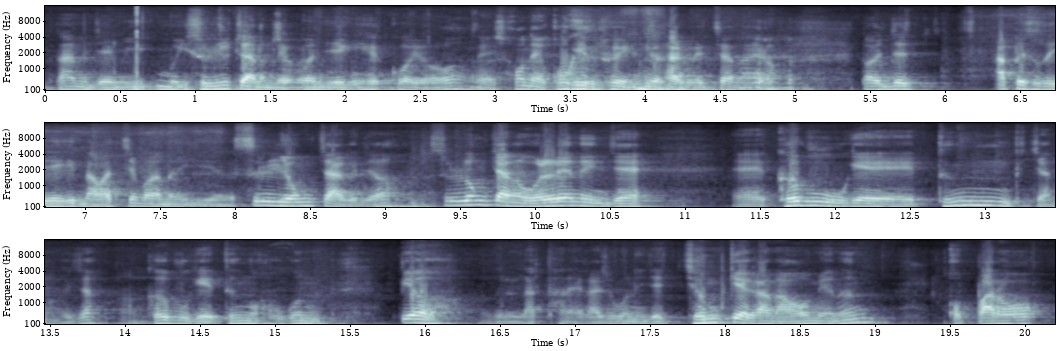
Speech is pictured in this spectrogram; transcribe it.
그다음에 이제 이, 뭐 이슬주자는 몇 번 얘기했고요. 네. 손에 고기 들어 있는 거다 그랬잖아요. 또 이제 앞에서도 얘기 나왔지만은 이 쓸용자 그죠? 쓸용자는 원래는 이제 에, 거북의 등 있잖아, 그죠? 어, 거북의 등 혹은 뼈를 나타내 가지고는 이제 점괘가 나오면은 곧바로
